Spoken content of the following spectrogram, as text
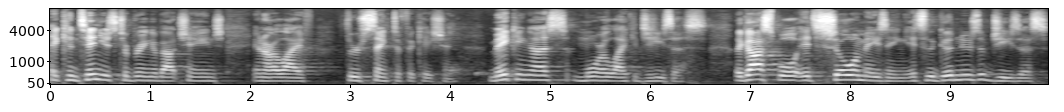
It continues to bring about change in our life through sanctification, making us more like Jesus. The gospel, it's so amazing. It's the good news of Jesus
